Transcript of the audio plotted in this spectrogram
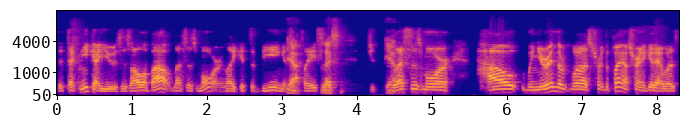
the technique i use is all about less is more like it's a being it's yeah a place less yeah. less is more how when you're in the well I was trying, the point i was trying to get at was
